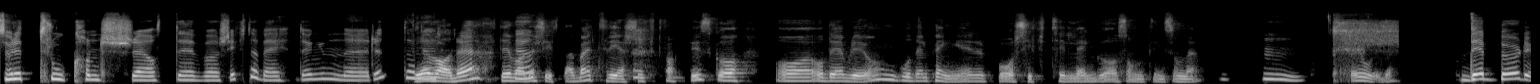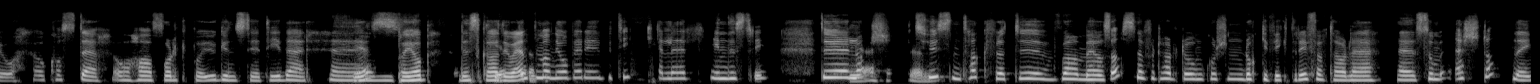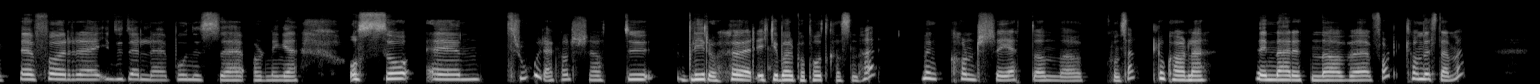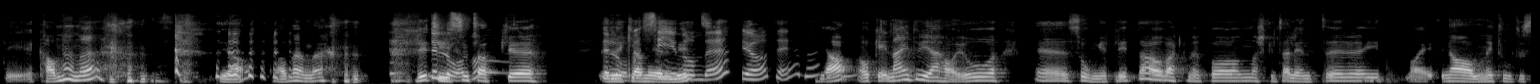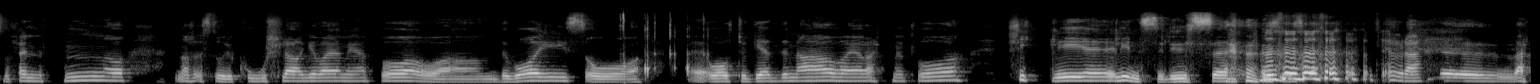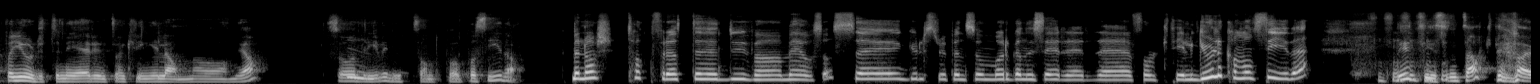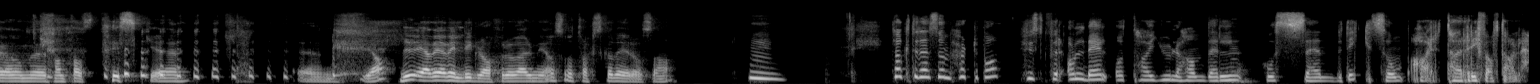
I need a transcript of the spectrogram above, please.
Så vil jeg tro kanskje at det var skiftarbeid døgnet rundt, Det var det. Det var Ja. det skiftarbeid. Treskift, faktisk. Og, og, og det ble jo en god del penger på skifttillegg og sånne ting som det. Mm. Det gjorde det. Det bør det jo å koste å ha folk på ugunstige tider eh, Yes. på jobb. Det skal det jo, enten man jobber i butikk eller industri. Du, Lars, tusen takk for at du var med hos oss og fortalte om hvordan dere fikk tariffavtale eh, som erstatning eh, for eh, individuelle bonusordninger. Og så eh, tror jeg kanskje at du blir å høre, ikke bare på podkasten her, men kanskje i et annet konsertlokale i nærheten av eh, folk, kan det stemme? Det kan hende. ja, kan hende. Du, Det tusen takk. eh, Det er lov å si noe om det? Ja, det er det. Ja, ok. Nei, du, jeg har jo eh, sunget litt, da, og vært med på Norske Talenter. I, i finalen i 2015. Og det store korslaget var jeg med på. Og um, The Voice og uh, All Together Now har jeg vært med på. Skikkelig eh, linselus. eh, det er bra. eh, vært på juleturné rundt omkring i landet og ja. Så Mm. driver litt sånt på, på si, da. Men Lars, takk for at du var med hos oss. Gullstrupen som organiserer folk til gull, kan man si det? Du, tusen takk. Det var jo en fantastisk Ja. Du, jeg er veldig glad for å være med oss, og takk skal dere også ha. Mm. Takk til deg som hørte på. Husk for all del å ta julehandelen hos en butikk som har tariffavtale.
